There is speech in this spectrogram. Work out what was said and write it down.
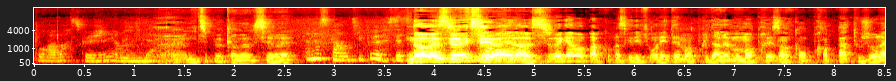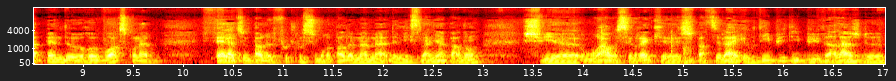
pour avoir ce que j'ai envie d'avoir. Un petit peu quand même, c'est vrai. Ah non, c'est pas un petit peu. Non, mais c'est vrai que c'est. Ouais, non, si je regarde mon parcours, parce que des fois, on est tellement pris dans le moment présent qu'on prend pas toujours la peine de revoir ce qu'on a fait. Là, tu me parles de Footloose, tu me reparles de, ma, de Mixmania, pardon. Je suis. Euh, waouh, c'est vrai que je suis parti là. Et au début, début, vers l'âge de.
